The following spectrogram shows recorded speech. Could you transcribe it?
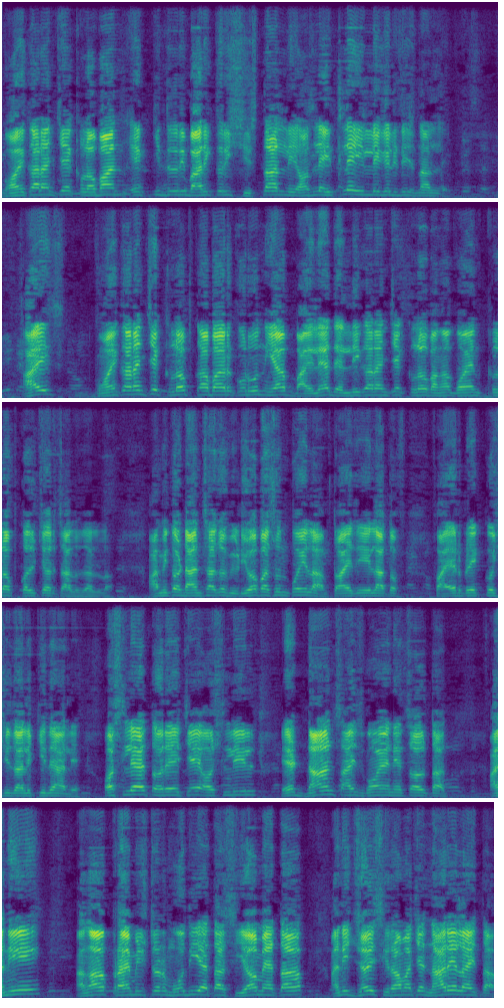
गोंयकारांचे क्लबान एक कितें तरी बारीक तरी शिस्त आसली असले इतले इलिगेलिटीज नासले. आयज गोंयकारांचे क्लब काबार करून ह्या भायल्या दिल्लीकारांचे क्लब हांगा गोंयांत क्लब कल्चर चालू जाल्लो. आमी तो डान्साचो व्हिडिओ पासून पळयला. तो आयज येयला तो फायर ब्रेक कशी जाली कितें जालें. असल्या तरेचे अश्लील हे डान्स आयज गोंयांत हे चलतात. आनी हांगा प्रायम मिनिस्टर मोदी येता सीएम येता आनी जय श्रीरामाचे नारे लायता.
